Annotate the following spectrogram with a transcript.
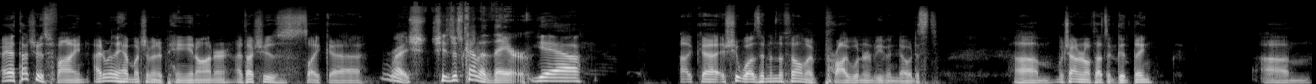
I, I thought she was fine. I didn't really have much of an opinion on her. I thought she was like, uh, Right. She's just kind of there. yeah, like uh, if she wasn't in the film, I probably wouldn't have even noticed. Um, which I don't know if that's a good thing. Um,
